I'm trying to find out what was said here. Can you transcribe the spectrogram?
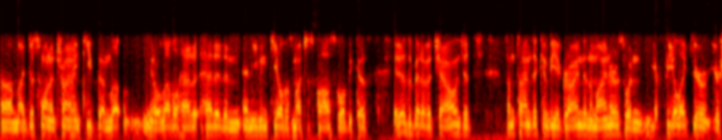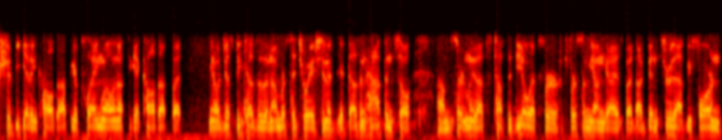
um, I just want to try and keep them, le- you know, level headed and, and even keeled as much as possible because it is a bit of a challenge. It's sometimes it can be a grind in the minors when you feel like you're you should be getting called up. You're playing well enough to get called up, but you know just because of the number situation, it, it doesn't happen. So um, certainly that's tough to deal with for for some young guys. But I've been through that before, and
